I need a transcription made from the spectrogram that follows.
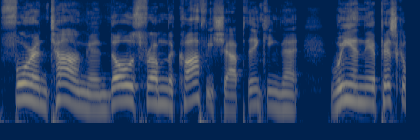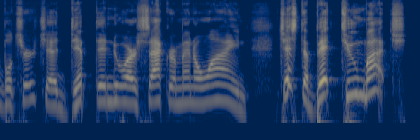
foreign tongue, and those from the coffee shop thinking that we in the Episcopal Church had dipped into our sacramental wine just a bit too much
